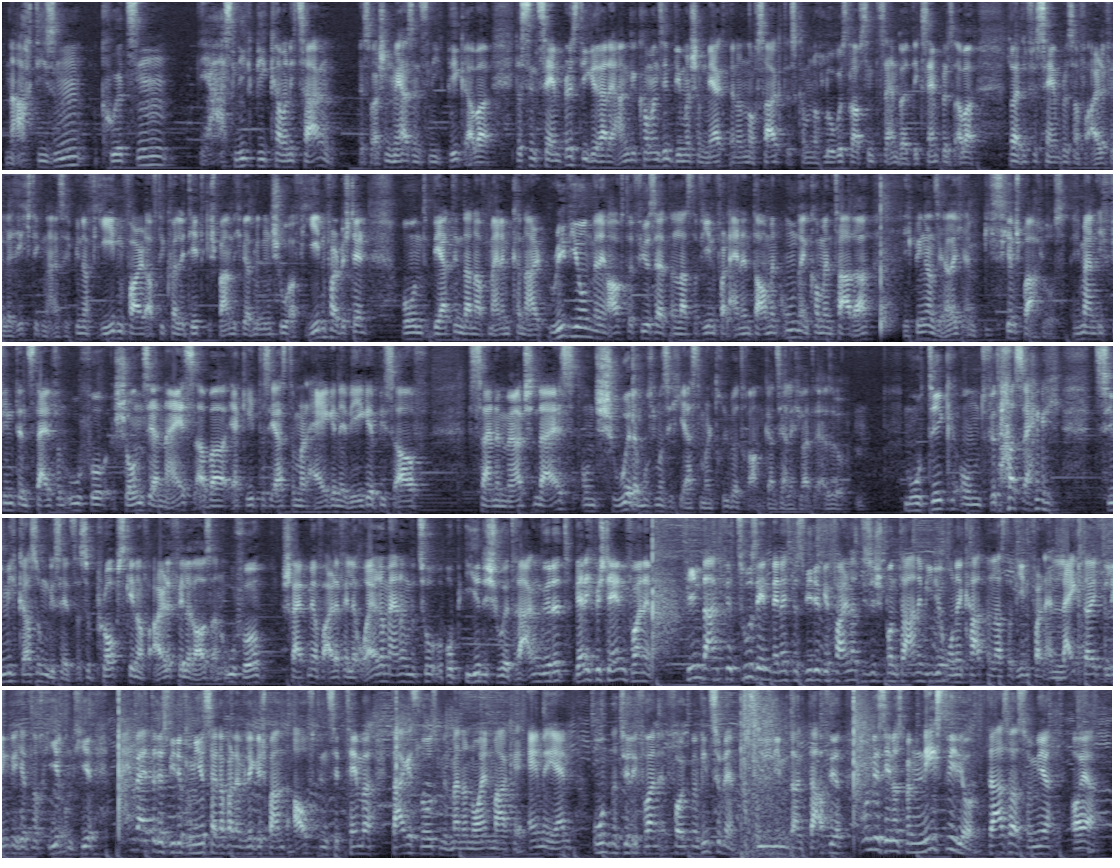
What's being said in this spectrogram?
nach diesem kurzen, ja, Sneak Peek kann man nicht sagen. Es war schon mehr als ein Sneak Peek, aber das sind Samples, die gerade angekommen sind. Wie man schon merkt, wenn er noch sagt, es kommen noch Logos drauf, sind das eindeutig Samples. Aber Leute, für Samples auf alle Fälle richtig nice. Ich bin auf jeden Fall auf die Qualität gespannt. Ich werde mir den Schuh auf jeden Fall bestellen und werde ihn dann auf meinem Kanal reviewen. Wenn ihr auch dafür seid, dann lasst auf jeden Fall einen Daumen und einen Kommentar da. Ich bin ganz ehrlich ein bisschen sprachlos. Ich meine, ich finde den Style von UFO schon sehr nice, aber er geht das erste Mal eigene Wege bis auf seine Merchandise und Schuhe, da muss man sich erst einmal drüber trauen, ganz ehrlich Leute. Also mutig und für das eigentlich ziemlich krass umgesetzt. Also Props gehen auf alle Fälle raus an UFO. Schreibt mir auf alle Fälle eure Meinung dazu, ob ihr die Schuhe tragen würdet. Werde ich bestellen, Freunde. Vielen Dank fürs Zusehen. Wenn euch das Video gefallen hat, dieses spontane Video ohne Cut, dann lasst auf jeden Fall ein Like da. Ich verlinke euch jetzt noch hier und hier ein weiteres Video von mir. Seid auf alle Fälle gespannt auf den September. Da geht's los mit meiner neuen Marke MAN. Und natürlich, Freunde, folgt mir auf Instagram. Vielen lieben Dank dafür. Und wir sehen uns beim nächsten Video. Das war's von mir. Euer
